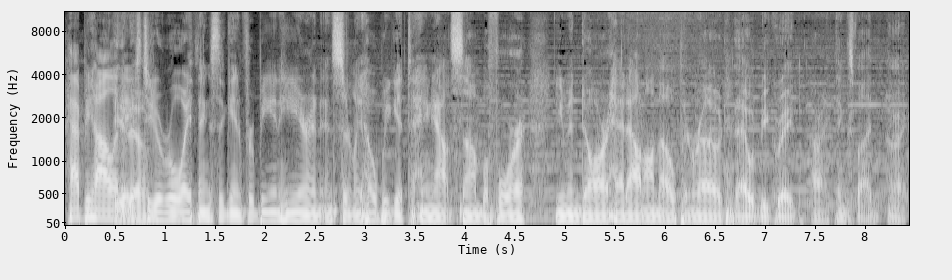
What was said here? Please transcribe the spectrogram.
happy holidays You know. to you, Roy. Thanks again for being here, and, and certainly hope we get to hang out some before you and Dar head out on the open road. That would be great. All right, thanks, bud. All right.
